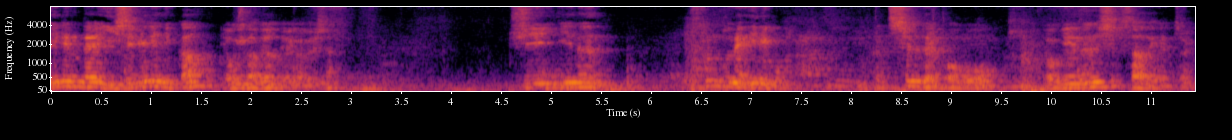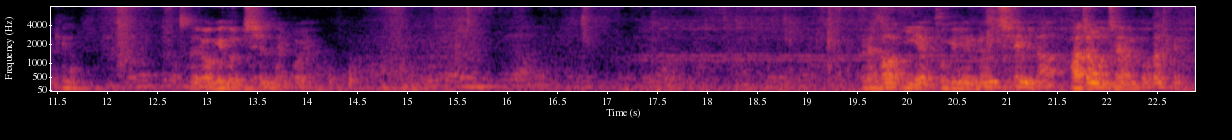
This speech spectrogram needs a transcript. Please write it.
1인데 21이니까 여기가 몇, 여기가 몇이야? G2는 3분의 1이고 그러니까 7 될 거고 여기는 14 되겠죠 이렇게? 여기도 7 될 거예요. 그래서 이 F 길이는 7입니다. 과정은 쟤랑 똑같아요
